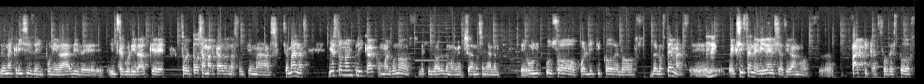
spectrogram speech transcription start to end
de una crisis de impunidad y de inseguridad que sobre todo se ha marcado en las últimas semanas. Y esto no implica, como algunos legisladores de Movimiento Ciudadano señalan, eh, un uso político de los, de los temas. Eh, existen evidencias, digamos, prácticas sobre estos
